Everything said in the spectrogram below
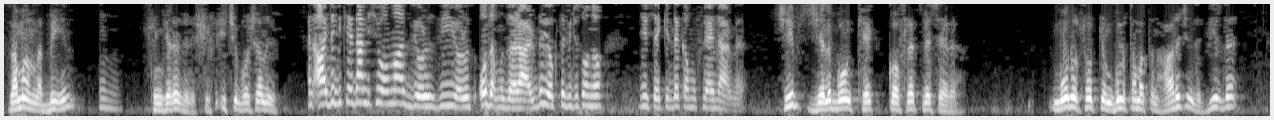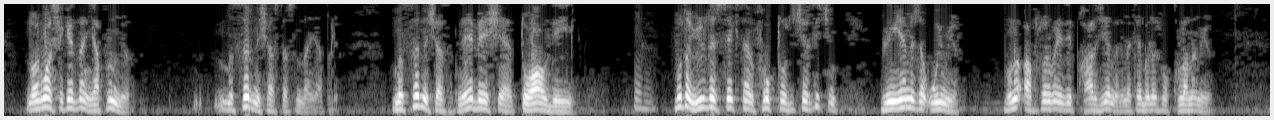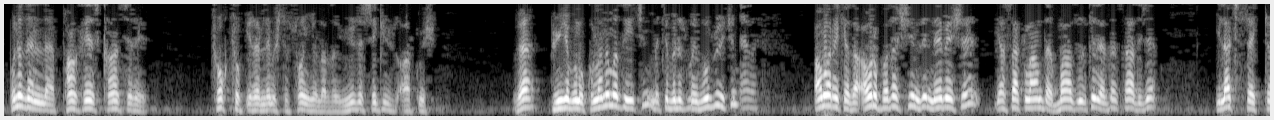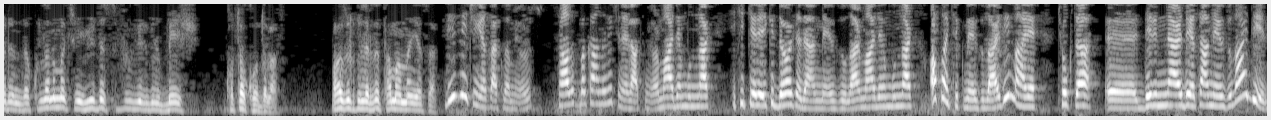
Zamanla beyin Hı hı. süngere dönüşüyor. içi boşalıyor. Hani ayda bir kereden bir şey olmaz diyoruz, yiyoruz. O da mı zararlıdır yoksa vücut onu bir şekilde kamufle eder mi? Cips, jelibon, kek, gofret vesaire. Monosodyum glutamatın haricinde bir de normal şekerden yapılmıyor. Mısır nişastasından yapılıyor. Mısır nişastası N5'e doğal değil. Bu da yüzde seksen fruktoz içerdiği için bünyemize uymuyor. Bunu absorbe edip harcayamıyor. Metabolizma kullanamıyor. Bu nedenle pankreas kanseri çok çok ilerlemiştir son yıllarda. Yüzde 800 artmış. Ve bünye bunu kullanamadığı için, metabolizmayı bozduğu için Evet. Amerika'da, Avrupa'da şimdi N5'e yasaklandı. Bazı ülkelerde sadece ilaç sektöründe kullanılmak için yüzde 0,5 kota kodular. Bazı ülkelerde tamamen yasak. Biz niçin yasaklamıyoruz? Sağlık Bakanlığı için el atmıyor. Madem bunlar iki kere iki dört eden mevzular, madem bunlar apaçık mevzular değil mi? Hani çok da e, derinlerde yatan mevzular değil.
